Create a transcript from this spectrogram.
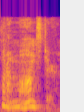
What a monster.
